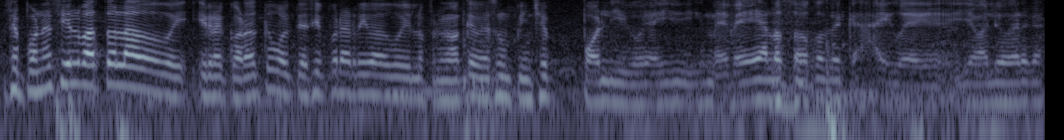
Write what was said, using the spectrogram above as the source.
Se pone así el vato al lado, güey. Y recuerdo que volteé así por arriba, güey. Lo primero que veo es un pinche poli, güey. Ahí me ve a los ojos de que, ay, güey, ya valió verga.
